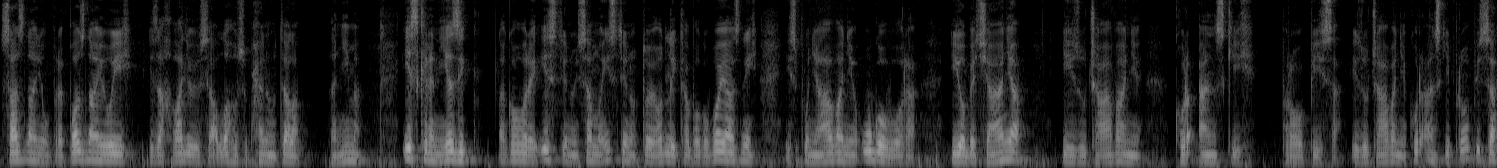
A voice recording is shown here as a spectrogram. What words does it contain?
saznaju, prepoznaju ih i zahvaljuju se Allahu subhanahu wa ta'ala na njima. Iskren jezik, da govore istinu i samo istinu, to je odlika bogobojaznih, ispunjavanje ugovora i obećanja i izučavanje kuranskih propisa. Izučavanje kuranskih propisa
